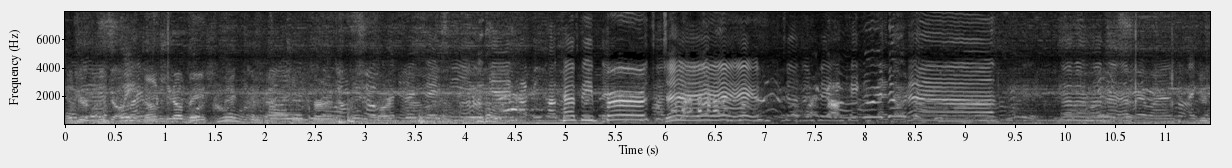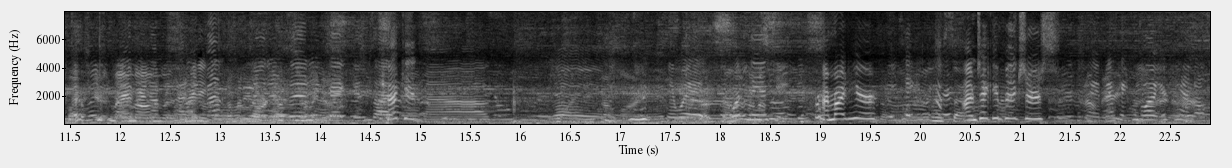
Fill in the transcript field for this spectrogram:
Hold your, hold your, don't you know basic convection current? Happy birthday to you again. Happy. Happy birthday! Children putting cake inside their mouth. Everyone. I can like it. my mom was hiding. Putting cake inside Second. Their. Okay, wait. Where's Nancy? I'm right here. Taking pictures? I'm taking pictures. Okay, Becca, can blow out your candles.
